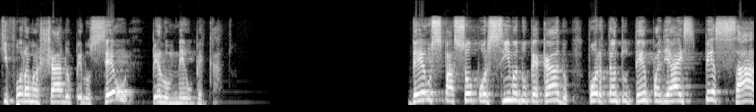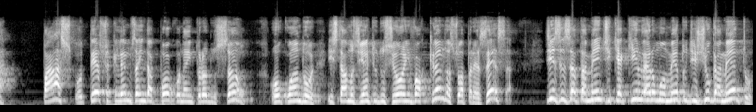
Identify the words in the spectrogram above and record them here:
que fora manchado pelo seu, pelo meu pecado. Deus passou por cima do pecado por tanto tempo, aliás, Pessá, Páscoa, o texto que lemos ainda há pouco na introdução, ou quando estamos diante do Senhor invocando a sua presença, diz exatamente que aquilo era um momento de julgamento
